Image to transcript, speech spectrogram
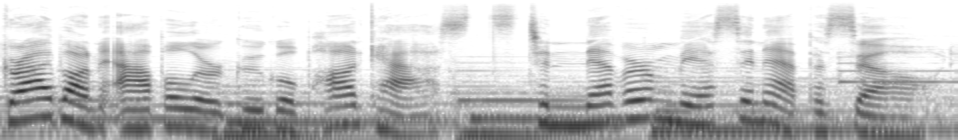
Subscribe on Apple or Google Podcasts to never miss an episode.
